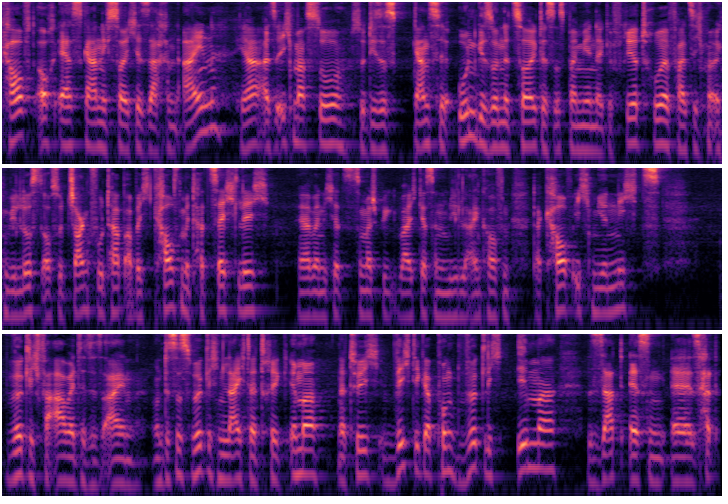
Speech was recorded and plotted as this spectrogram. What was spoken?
kauft auch erst gar nicht solche Sachen ein. Ja, also ich mache so, so dieses ganze ungesunde Zeug, das ist bei mir in der Gefriertruhe, falls ich mal irgendwie Lust auf so Junkfood habe, aber ich kaufe mir tatsächlich, ja, wenn ich jetzt zum Beispiel, war ich gestern im Lidl einkaufen, da kaufe ich mir nichts wirklich verarbeitetes ein. Und das ist wirklich ein leichter Trick. Immer, natürlich, wichtiger Punkt, wirklich immer satt essen, äh, satt,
